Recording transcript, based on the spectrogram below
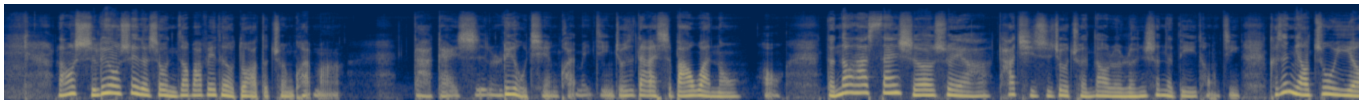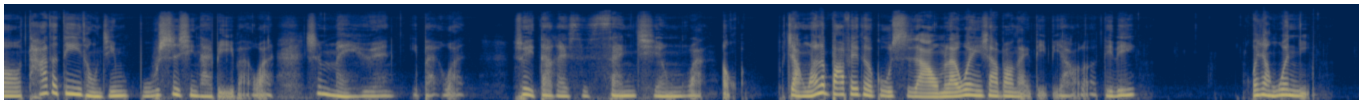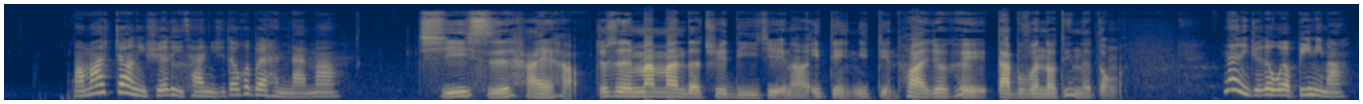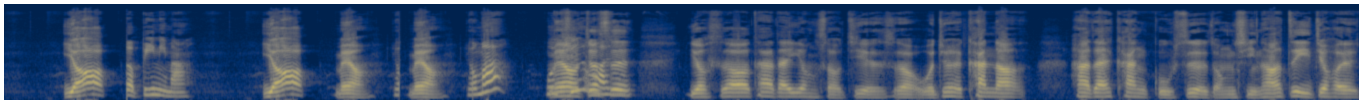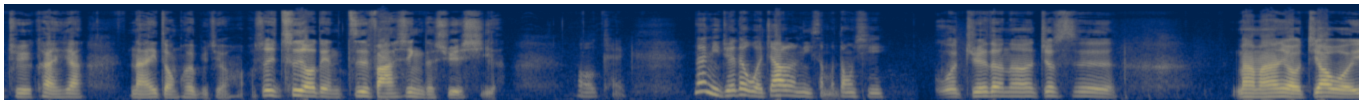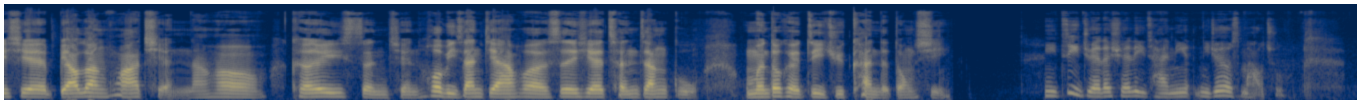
然后十六岁的时候，你知道巴菲特有多少的存款吗？大概是六千块美金，就是大概十八万哦。哦，等到他三十二岁啊，他其实就存到了人生的第一桶金。可是你要注意哦，他的第一桶金不是新台币一百万，是美元一百万，所以大概是三千万。讲完了巴菲特故事啊，我们来问一下爆奶弟弟好了，弟弟，我想问你，妈妈叫你学理财，你觉得会不会很难吗？其实还好。就是慢慢的去理解，然后一点一点，后来就可以大部分都听得懂了。那你觉得我有逼你吗？有。有逼你吗？有。没有。没有。有吗？没有，就是有时候他在用手机的时候，我就会看到他在看股市的东西，然后自己就会去看一下哪一种会比较好，所以是有点自发性的学习了。OK。那你觉得我教了你什么东西？我觉得呢，就是妈妈有教我一些不要乱花钱，然后可以省钱，货比三家或者是一些成长股，我们都可以自己去看的东西。你自己觉得学理财，你你觉得有什么好处？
